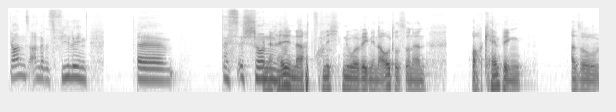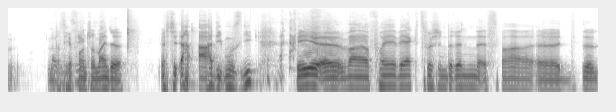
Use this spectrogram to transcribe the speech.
Ganz anderes Feeling. Ähm, das ist schon. Generell nachts nicht nur wegen den Autos, sondern auch Camping. Also, was also ich ja vorhin schon meinte, A, die Musik, B, äh, war Feuerwerk zwischendrin, es war äh, diese,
